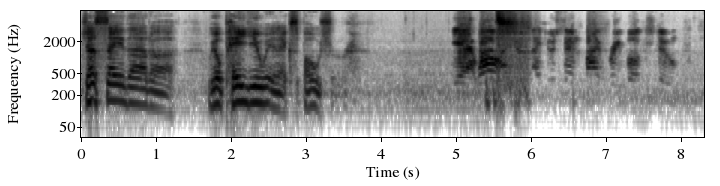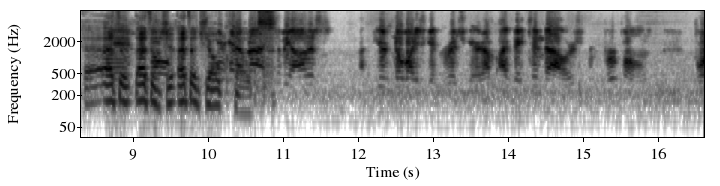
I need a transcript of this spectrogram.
Just say that uh, we'll pay you in exposure. Yeah, well, I do, I do send five free books too. Uh, that's a that's a jo- that's a joke, And, and I'm not, to be honest, you're, nobody's getting rich, Garret. I'm, I pay ten dollars per poem for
